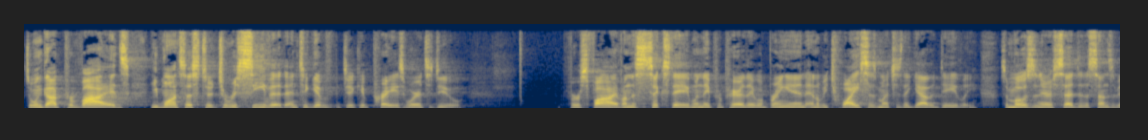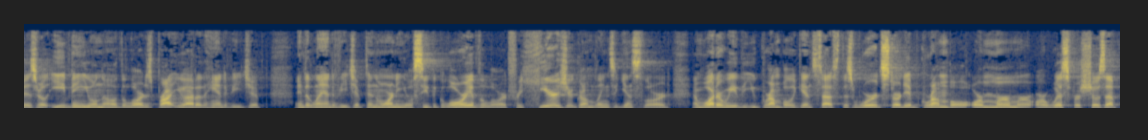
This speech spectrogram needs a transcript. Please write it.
So when God provides, He wants us to, to receive it and to give, to give praise where it's due. Verse 5 On the sixth day, when they prepare, they will bring in, and it'll be twice as much as they gather daily. So Moses and Aaron said to the sons of Israel, Evening you will know the Lord has brought you out of the hand of Egypt into the land of Egypt. In the morning you will see the glory of the Lord, for here's your grumblings against the Lord. And what are we that you grumble against us? This word story of grumble or murmur or whisper shows up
